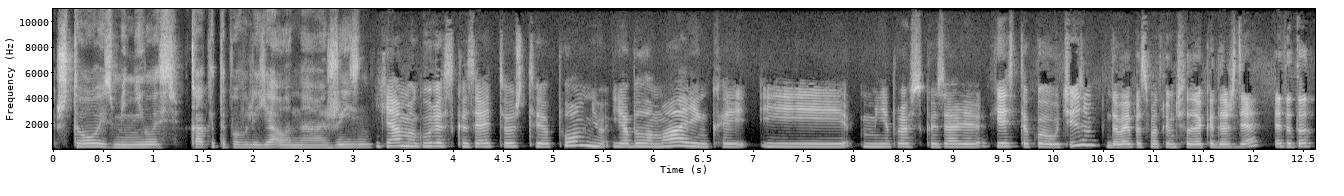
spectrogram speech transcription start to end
Что изменилось? Как это повлияло на жизнь? Я могу рассказать то, что я помню. Я была маленькой, и мне просто сказали, есть такой аутизм, давай посмотрим «Человека дождя». Это тот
